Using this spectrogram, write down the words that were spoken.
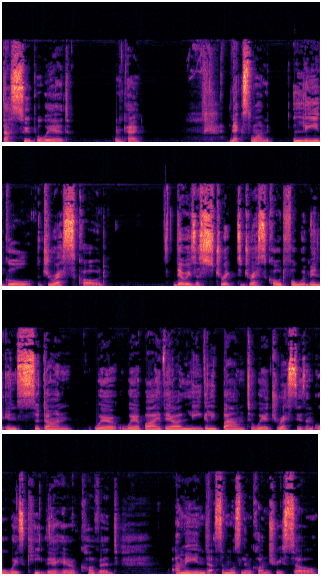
That's super weird. Okay. Next one legal dress code. There is a strict dress code for women in Sudan where whereby they are legally bound to wear dresses and always keep their hair covered. I mean, that's a Muslim country, so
